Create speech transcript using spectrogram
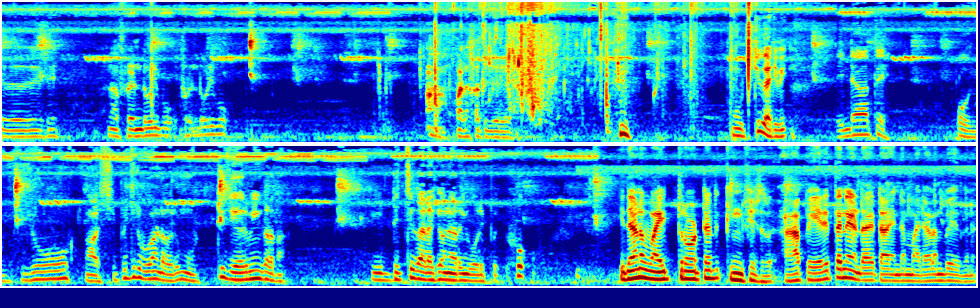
ഇത് ഫ്രണ്ട് വഴി പോകും ഫ്രണ്ട് വഴി പോകും ആ വലക്കാത്ത് കയറി മുറ്റി കരിമീൻ ഇതിന്റെ അകത്തെ ഒയ്യോ നശിപ്പിച്ചിട്ട് പോകണ്ട. ഒരു മുറ്റി ചേർമീൻ കിടന്ന. ഇടിച്ച് കലക്കി അവൻ ഇറങ്ങി ഓടിപ്പോയി. ഹോ. ഇതാണ് വൈറ്റ് ത്രോട്ടഡ് കിങ്ഫിഷർ ആ പേരിൽ തന്നെ ഉണ്ടായിട്ട് അതിന്റെ മലയാളം പേരിന്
